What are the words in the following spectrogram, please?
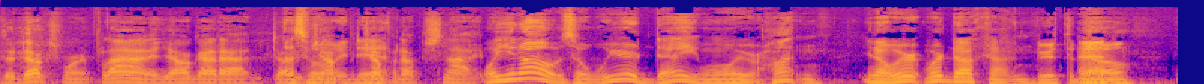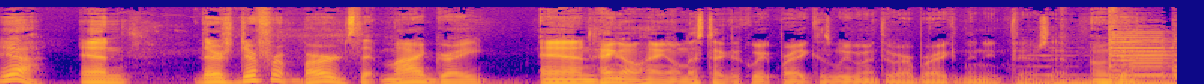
the ducks weren't flying, and y'all got out and That's started jump, jumping up snipe. Well, you know, it was a weird day when we were hunting. You know, we're we're duck hunting. You're at the And- doe? Yeah, and there's different birds that migrate, and Hang on, hang on. Let's take a quick break because we went through our break and then you can finish that. okay.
